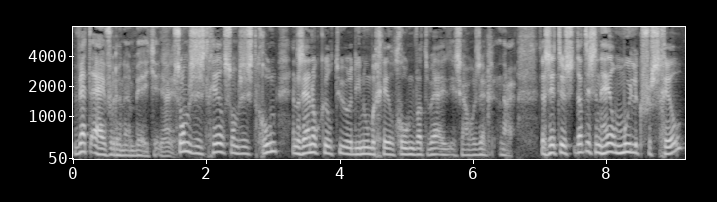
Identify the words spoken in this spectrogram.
wedijveren een beetje. Ja, ja. Soms is het geel, soms is het groen. En er zijn ook culturen die noemen geel-groen, wat wij zouden zeggen. Nou, daar zit dus, dat is een heel moeilijk verschil.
